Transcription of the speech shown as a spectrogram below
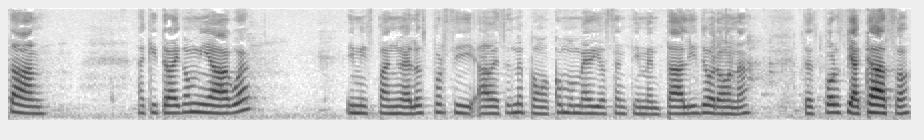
están? Aquí traigo mi agua y mis pañuelos por si a veces me pongo como medio sentimental y llorona. Entonces, por si acaso.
